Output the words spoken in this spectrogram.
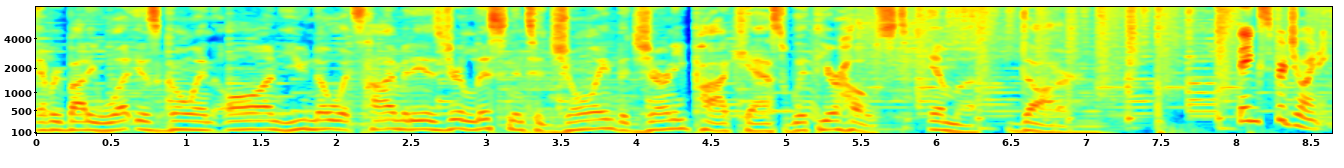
Everybody, what is going on? You know what time it is. You're listening to Join the Journey podcast with your host, Emma Dotter. Thanks for joining.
